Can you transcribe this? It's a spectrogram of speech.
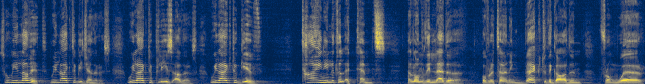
So we love it. We like to be generous. We like to please others. We like to give. Tiny little attempts along the ladder of returning back to the garden from where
